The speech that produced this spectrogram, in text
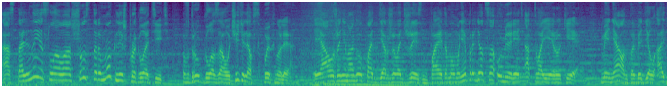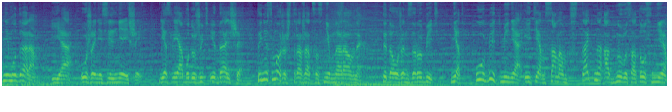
Остальные слова Шустер мог лишь проглотить. Вдруг глаза учителя вспыхнули. «Я уже не могу поддерживать жизнь, поэтому мне придется умереть от твоей руки. Меня он победил одним ударом. Я уже не сильнейший. Если я буду жить и дальше, ты не сможешь сражаться с ним на равных. Ты должен зарубить, нет, убить меня и тем самым встать на одну высоту с ним.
